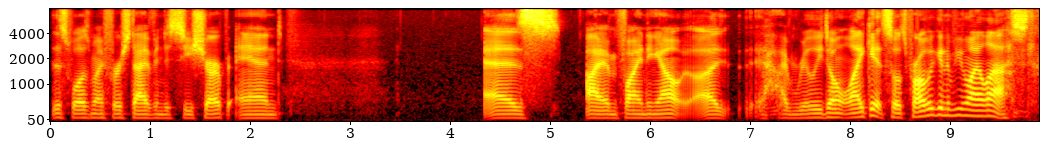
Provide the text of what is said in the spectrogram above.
this was my first dive into C sharp and as I am finding out I I really don't like it, so it's probably going to be my last.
